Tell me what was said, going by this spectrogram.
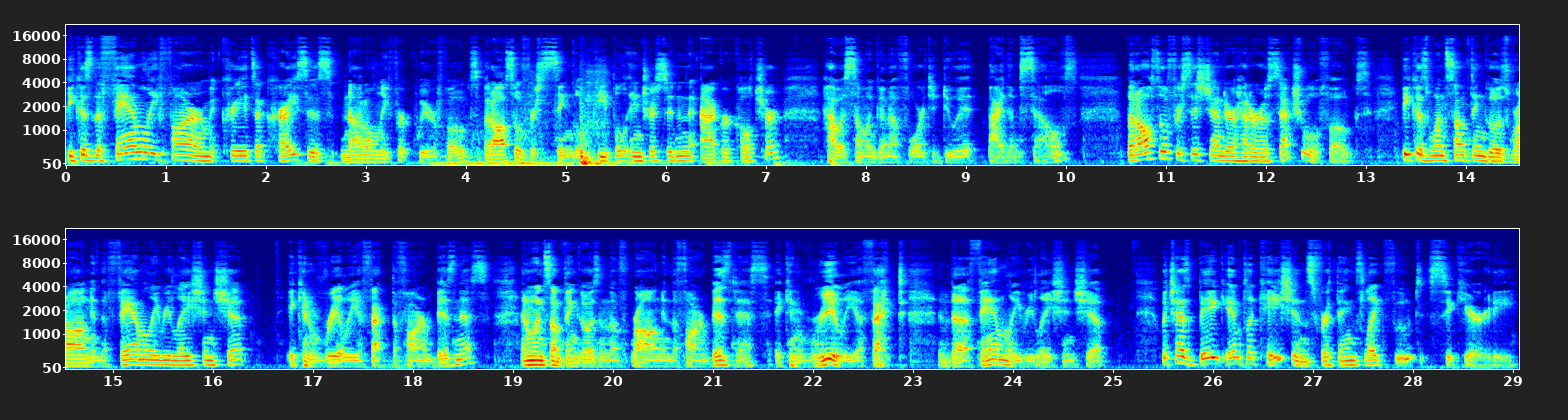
Because the family farm creates a crisis not only for queer folks, but also for single people interested in agriculture. How is someone going to afford to do it by themselves? But also for cisgender heterosexual folks, because when something goes wrong in the family relationship, it can really affect the farm business. And when something goes in the wrong in the farm business, it can really affect the family relationship, which has big implications for things like food security.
